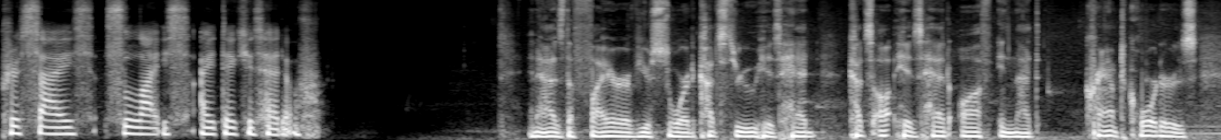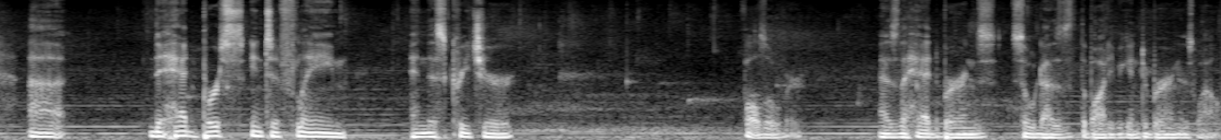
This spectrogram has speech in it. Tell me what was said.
precise slice, I take his head off. And as the fire of your sword cuts through his head, cuts his head off in that cramped quarters, uh, the head bursts into flame, and this creature falls over. As the head burns, so does the body begin to burn as well.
